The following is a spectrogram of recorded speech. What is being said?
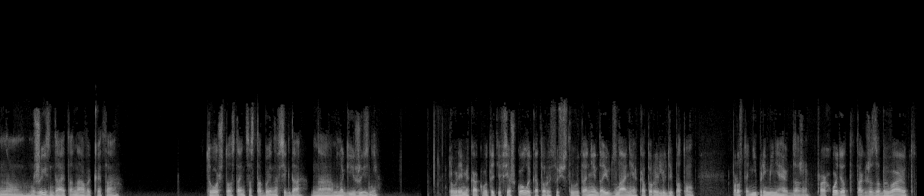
ну, жизнь, да, это навык, это то, что останется с тобой навсегда, на многие жизни. В то время как вот эти все школы, которые существуют, они дают знания, которые люди потом просто не применяют даже. Проходят, также забывают.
